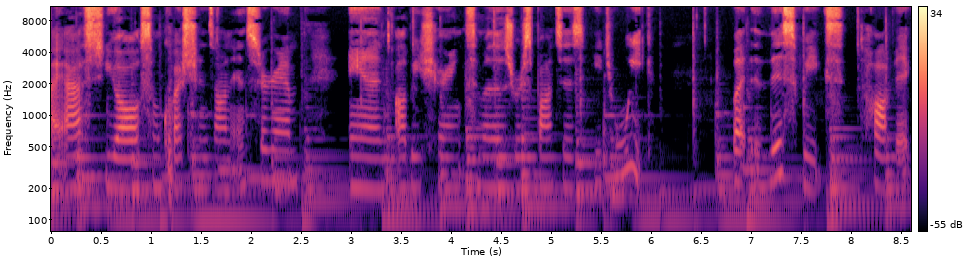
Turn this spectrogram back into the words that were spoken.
I asked y'all some questions on Instagram, and I'll be sharing some of those responses each week. But this week's topic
